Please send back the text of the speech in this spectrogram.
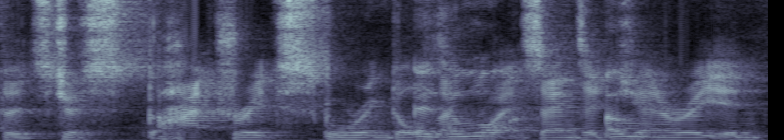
Brentford's just hat tricks, scoring goals There's a left, lot- right, and centre, generating.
